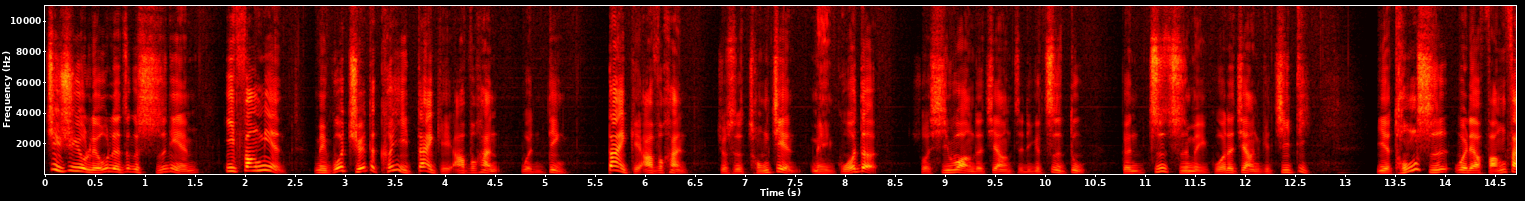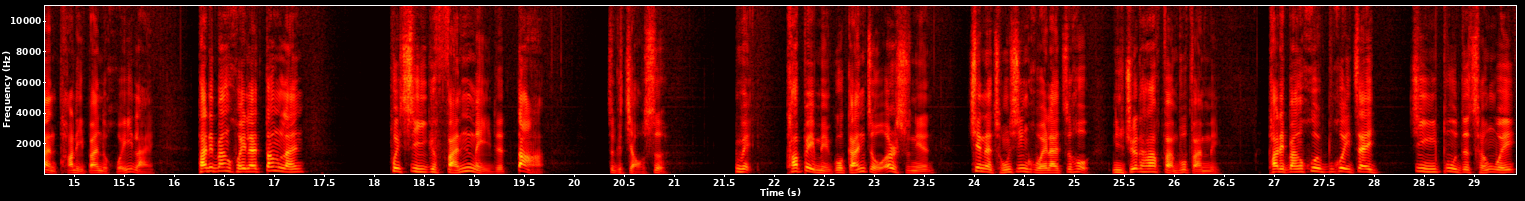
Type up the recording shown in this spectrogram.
继续又留了这个十年。一方面，美国觉得可以带给阿富汗稳定，带给阿富汗就是重建美国的所希望的这样子的一个制度，跟支持美国的这样一个基地。也同时为了要防范塔利班的回来，塔利班回来当然会是一个反美的大这个角色，因为他被美国赶走二十年，现在重新回来之后，你觉得他反不反美？塔利班会不会在进一步的成为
